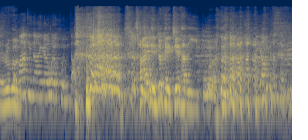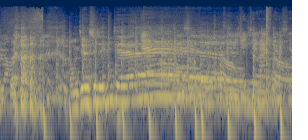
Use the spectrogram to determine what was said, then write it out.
呃，如我果妈听到应该会昏倒，差一点就可以接她的衣钵了。不要她才不要。我们今天谢谢一萍姐，耶，谢谢谢谢来分享。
